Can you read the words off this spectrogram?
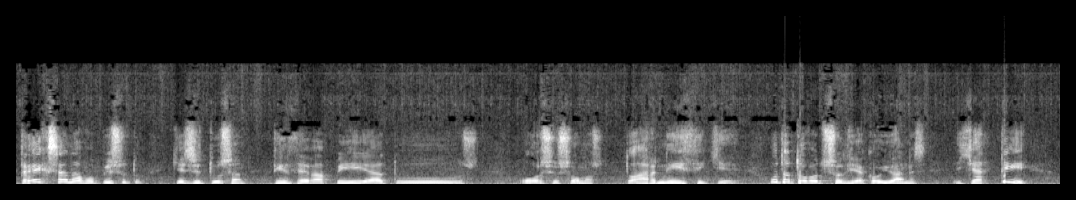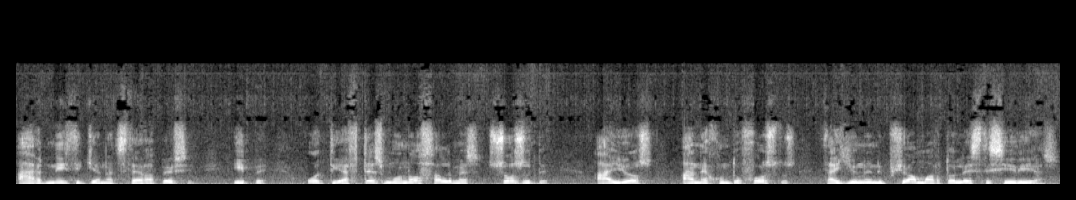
τρέξαν από πίσω του και ζητούσαν την θεραπεία τους. Όσιος όμως το αρνήθηκε. Ούτε το ρώτησε ο Διακό Ιωάννης. Γιατί αρνήθηκε να τις θεραπεύσει. Είπε ότι αυτές μονόθαλμες σώζονται. Αλλιώς αν έχουν το φως τους θα γίνουν οι πιο αμαρτωλές της Συρίας.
